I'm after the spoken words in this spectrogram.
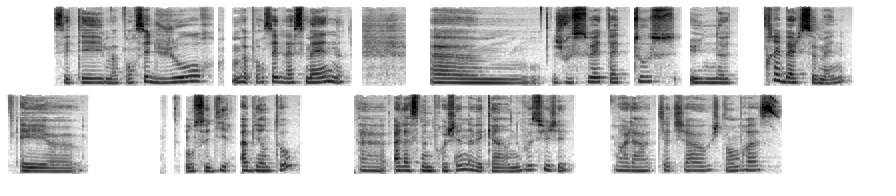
C'était ma pensée du jour, ma pensée de la semaine. Euh, je vous souhaite à tous une très belle semaine et euh, on se dit à bientôt, euh, à la semaine prochaine avec un nouveau sujet. Voilà, ciao ciao, je t'embrasse.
